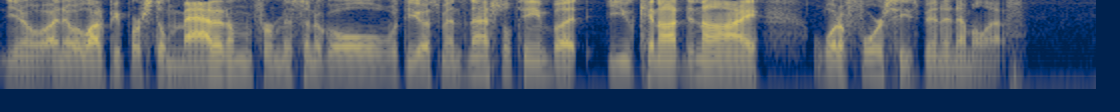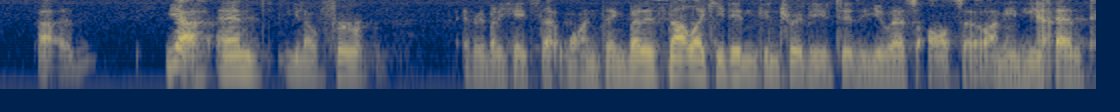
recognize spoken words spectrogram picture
you know, I know a lot of people are still mad at him for missing a goal with the U.S. men's national team, but you cannot deny what a force he's been in MLS. Uh, yeah, and you know, for everybody hates that one thing, but it's not like he didn't contribute to the U.S. Also, I mean, he's yeah. had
